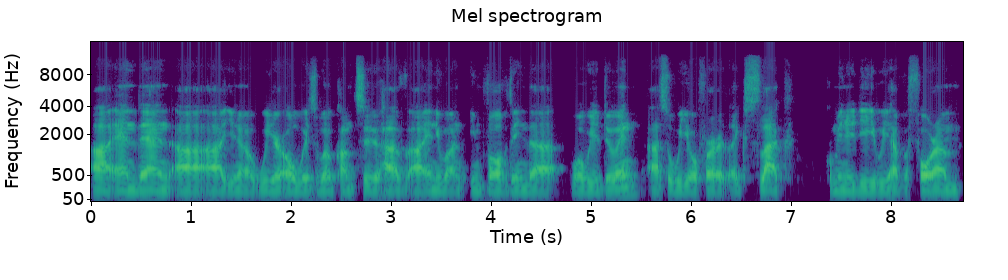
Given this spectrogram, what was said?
and then, you know, we are always welcome to have anyone involved in the what we're doing. so we offer like Slack community. We have a forum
